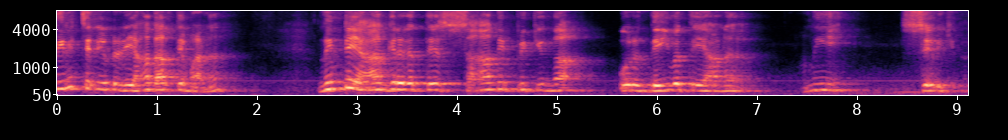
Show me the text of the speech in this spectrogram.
തിരിച്ചറിയേണ്ട ഒരു യാഥാർത്ഥ്യമാണ് നിന്റെ ആഗ്രഹത്തെ സാധിപ്പിക്കുന്ന ഒരു ദൈവത്തെയാണ് നീ സേവിക്കുന്നത്.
